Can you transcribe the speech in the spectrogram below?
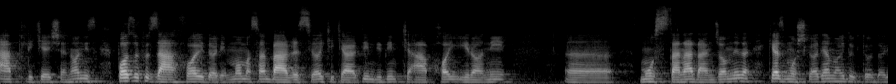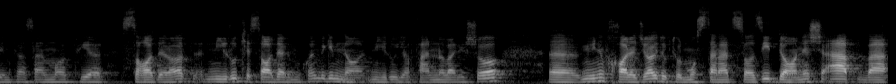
اپلیکیشن ها نیست باز تو ضعفایی داریم ما مثلا بررسی هایی که کردیم دیدیم که اپ های ایرانی مستند انجام نمیدن که از مشکلاتی هم آقای دکتر داریم که مثلا ما توی صادرات نیرو که صادر می‌کنیم بگیم نا نیرو یا فناوریشو می‌بینیم خارجی های دکتر مستندسازی دانش اپ و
